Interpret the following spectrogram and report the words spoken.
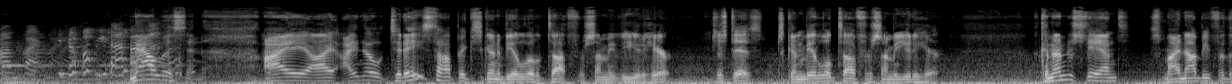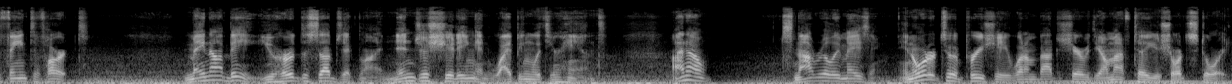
On Fire. Now listen, I, I I know today's topic is going to be a little tough for some of you to hear. Just is. It's going to be a little tough for some of you to hear. I can understand. This might not be for the faint of heart. May not be. You heard the subject line: ninja shitting and wiping with your hand. I know. It's not really amazing. In order to appreciate what I'm about to share with you, I'm going to have to tell you a short story.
